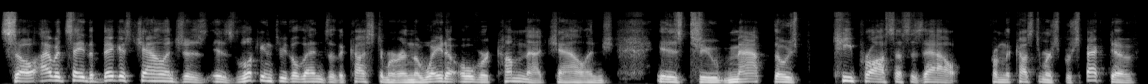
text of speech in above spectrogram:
So I would say the biggest challenge is, is looking through the lens of the customer. And the way to overcome that challenge is to map those key processes out from the customer's perspective.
